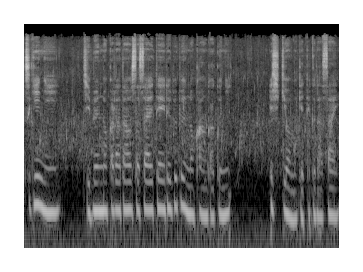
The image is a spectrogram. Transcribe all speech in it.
次に自分の体を支えている部分の感覚に意識を向けてください。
